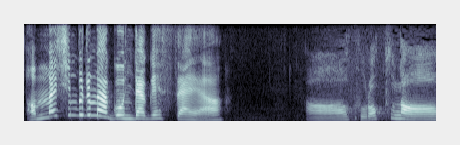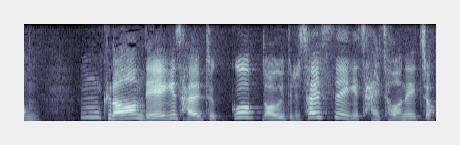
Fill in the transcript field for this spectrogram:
엄마 심부름하고 온다고 했어요. 아, 그렇구나. 음, 그럼 내 얘기 잘 듣고 너희들이 찰스에게 잘 전해줘.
